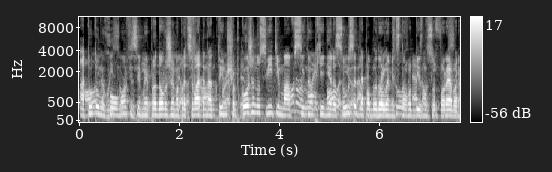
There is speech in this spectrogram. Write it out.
А тут у хоум-офісі ми продовжуємо працювати над тим, щоб кожен у світі мав всі необхідні ресурси для побудови міцного бізнесу Forever.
